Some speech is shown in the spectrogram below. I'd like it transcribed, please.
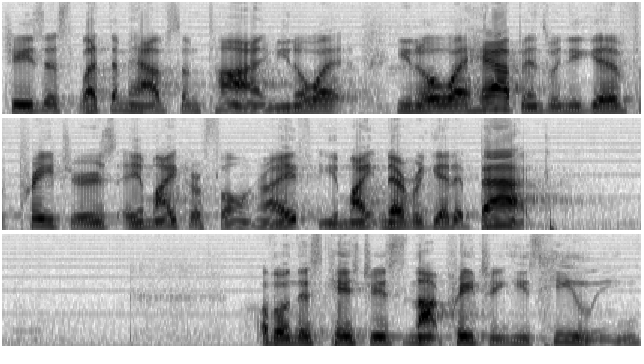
Jesus, let them have some time. You know what? You know what happens when you give preachers a microphone, right? You might never get it back. Although in this case, Jesus is not preaching, he's healing.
